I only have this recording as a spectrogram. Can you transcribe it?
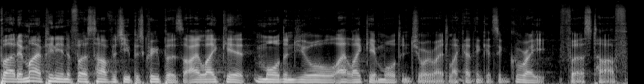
But in my opinion, the first half of Jeepers Creepers, I like it more than Duel. I like it more than Joyride. Like I think it's a great first half.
